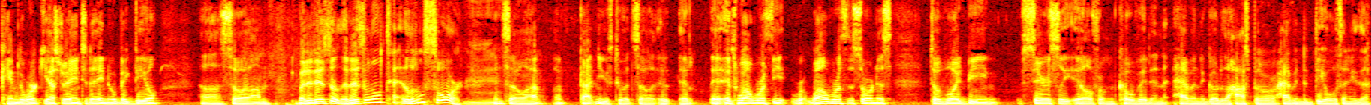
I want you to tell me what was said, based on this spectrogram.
came to work yesterday and today, no big deal. Uh, so, um, but it is a, it is a little t- a little sore, mm-hmm. and so I've, I've, gotten used to it. So it, it it's well worth the well worth the soreness to avoid being seriously ill from COVID and having to go to the hospital or having to deal with any of the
